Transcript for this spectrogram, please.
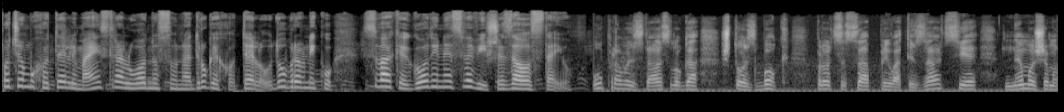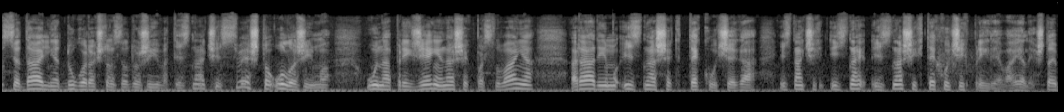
po čemu hoteli Maestral u odnosu na druge hotele u Dubrovniku svake godine sve više zaostaju. Upravo iz razloga što zbog procesa privatizacije ne možemo se daljnje dugoročno zaduživati. Znači sve što uložimo u napređenje našeg poslovanja radimo iz našeg tekućega, iz, iz naših tekućih priljeva, jeli, što je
